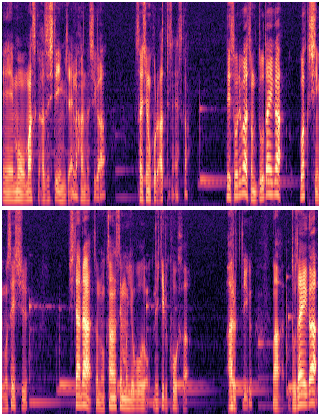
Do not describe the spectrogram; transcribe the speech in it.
えー、もうマスク外していいみたいな話が最初の頃あったじゃないですか。でそれはその土台がワクチンを接種したらその感染も予防できる効果があるっていう、まあ、土台が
